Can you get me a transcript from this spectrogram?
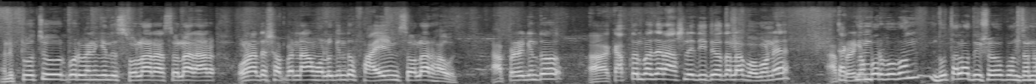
মানে প্রচুর পরিমাণে কিন্তু সোলার আর সোলার আর ওনাদের শপের নাম হলো কিন্তু ফাইম সোলার হাউস আপনারা কিন্তু কাপ্তান বাজার আসলে দ্বিতীয় তলা ভবনে এক নম্বর ভবন দোতলা দুইশো পঞ্চান্ন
